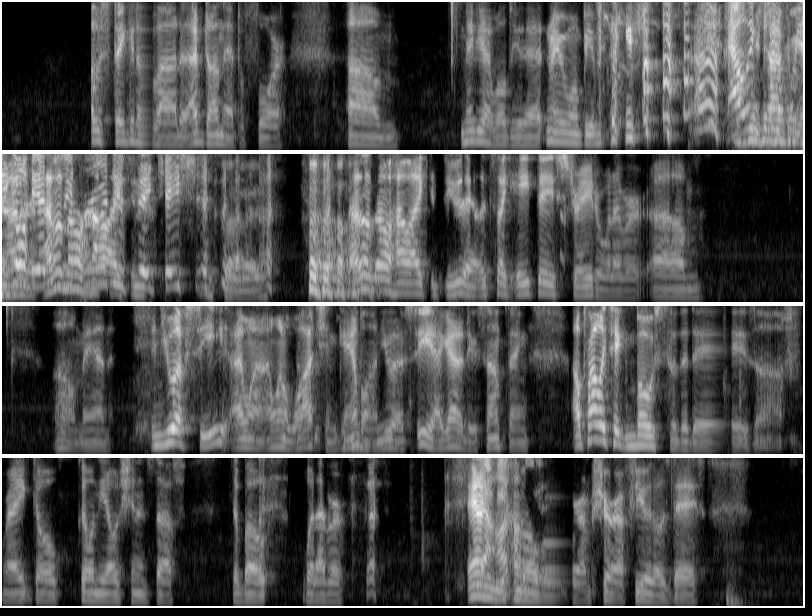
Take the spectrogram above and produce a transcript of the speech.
I was thinking about it. I've done that before. Um, maybe I will do that. Maybe it won't be a vacation. Alex just single-handedly ruined his can... vacation. Sorry. I don't know how I could do that. It's like eight days straight or whatever. Um, oh man, in UFC, I want I want to watch and gamble on UFC. I got to do something. I'll probably take most of the days off. Right, go go in the ocean and stuff, the boat, whatever. And yeah, I'm be hungover. I'm sure a few of those days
